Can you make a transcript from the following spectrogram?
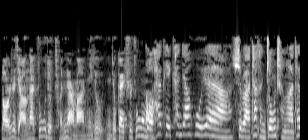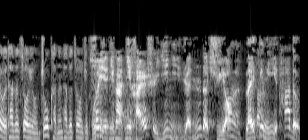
老实讲，那猪就蠢点吗？你就你就该吃猪吗？狗还可以看家护院啊，是吧？它很忠诚啊，它有它的作用。猪可能它的作用就不是。所以你看，你还是以你人的需要来定义它的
